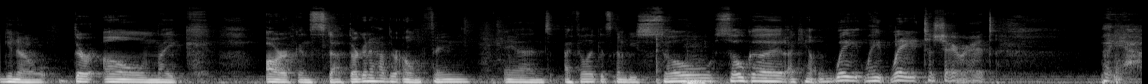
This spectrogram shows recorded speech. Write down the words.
you know, their own like arc and stuff. They're gonna have their own thing, and I feel like it's gonna be so so good. I can't wait, wait, wait to share it. But yeah,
